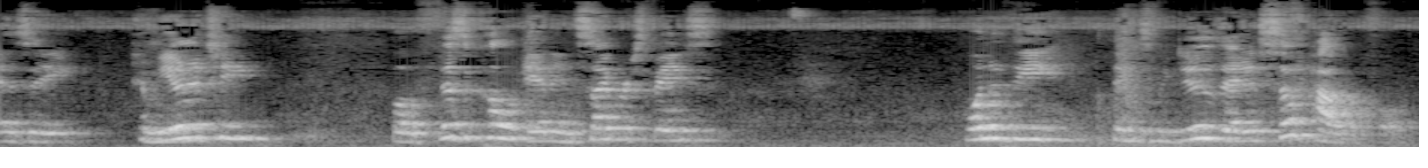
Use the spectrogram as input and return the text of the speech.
as a community, both physical and in cyberspace, one of the things we do that is so powerful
